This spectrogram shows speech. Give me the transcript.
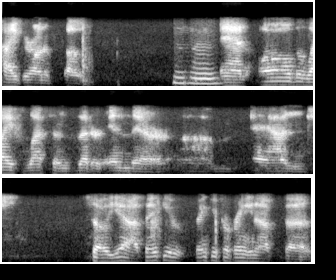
tiger on a boat Mhm. and all the life lessons that are in there. Um, and so, yeah, thank you, thank you for bringing up the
